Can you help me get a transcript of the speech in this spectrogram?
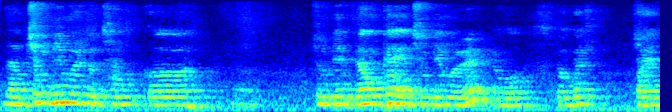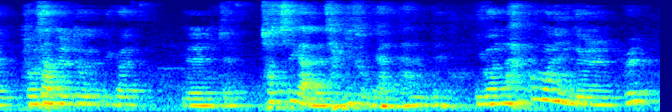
그다음 준비물도 참그 준비 명패 준비물 요거 요걸 저희 교사들도 이거 이렇게 첫 시간에 자기 소개할 때 하는데 이건 학부모님들을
